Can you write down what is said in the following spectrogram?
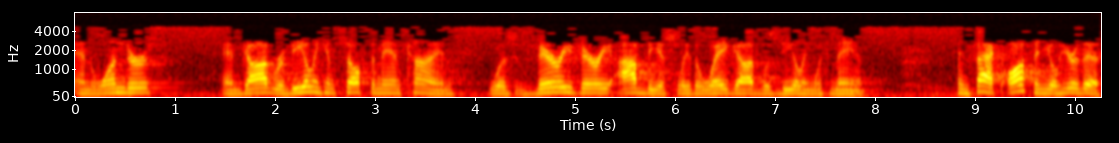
and wonders and God revealing Himself to mankind was very, very obviously the way God was dealing with man. In fact, often you'll hear this.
